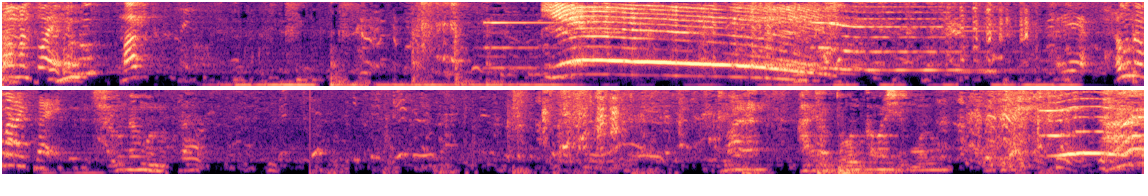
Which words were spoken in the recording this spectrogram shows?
का? म्हणतोय. म्हणू मग? हळू न म्हणायचं आहे हळू न म्हणू. महाराज आता दोन म्हणू हा?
